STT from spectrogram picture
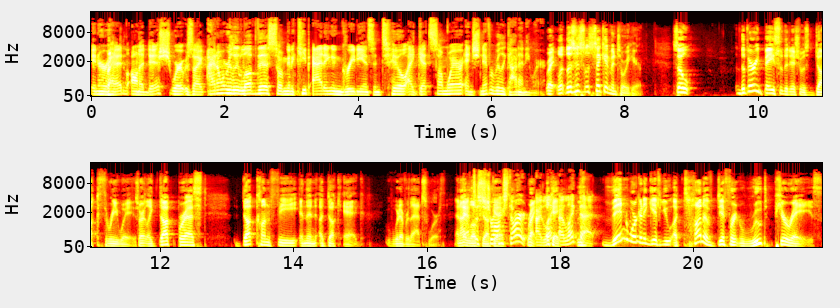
in her head on a dish where it was like, "I don't really love this, so I'm going to keep adding ingredients until I get somewhere." And she never really got anywhere. Right. Let- Let's just let's take inventory here. So the very base of the dish was duck three ways, right? Like duck breast, duck confit, and then a duck egg, whatever that's worth. And I That's love a strong egg. start. Right. I like- okay. I like that. Then we're going to give you a ton of different root purees.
